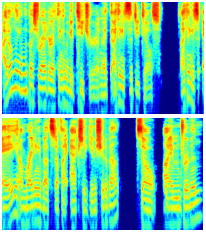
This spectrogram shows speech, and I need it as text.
I don't think I'm the best writer. I think I'm a good teacher, and I, I think it's the details. I think it's A, I'm writing about stuff I actually give a shit about. So I'm driven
